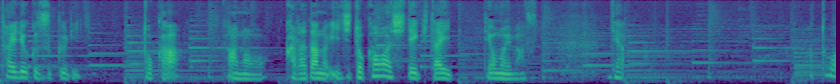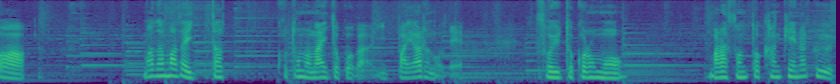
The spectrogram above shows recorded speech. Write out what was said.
体力づくりとかあの体の維持とかはしていきたいって思います。であとはまだまだ行ったことのないとこがいっぱいあるのでそういうところもマラソンと関係なく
